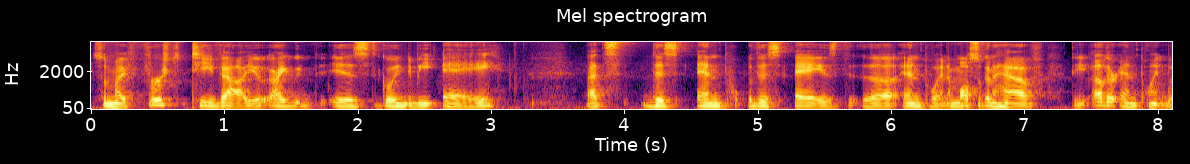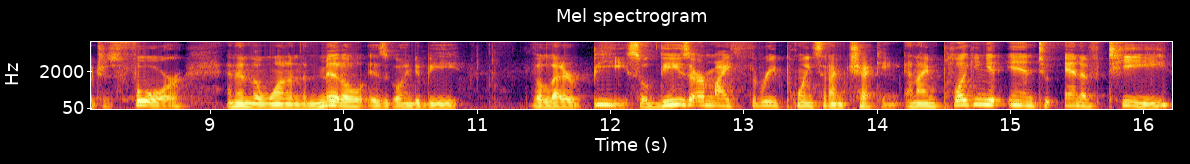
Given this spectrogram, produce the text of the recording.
So my first t value is going to be a. That's this end. This a is the endpoint. I'm also going to have the other endpoint, which is four, and then the one in the middle is going to be the letter b. So these are my three points that I'm checking, and I'm plugging it into n of t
